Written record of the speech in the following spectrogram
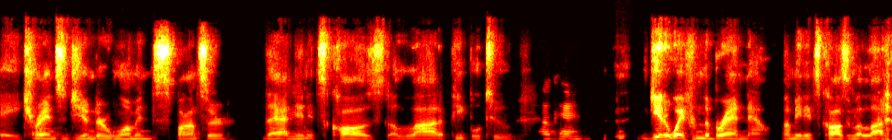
a transgender woman sponsor that Mm. and it's caused a lot of people to okay get away from the brand now i mean it's causing a lot of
